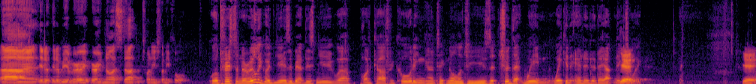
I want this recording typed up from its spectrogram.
uh, it'll, it'll be a very very nice start to 2024. Well, Tristan, the really good news about this new uh, podcast recording uh, technology is that should that win, we can edit it out next yeah. week. Yeah.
